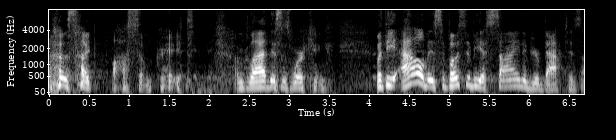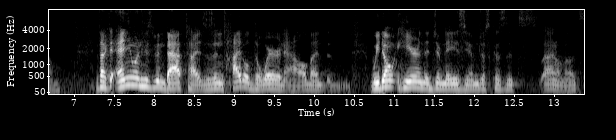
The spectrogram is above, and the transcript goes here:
I was like, Awesome, great. I'm glad this is working. But the alb is supposed to be a sign of your baptism. In fact, anyone who's been baptized is entitled to wear an alb. We don't here in the gymnasium just because it's, I don't know, it's,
